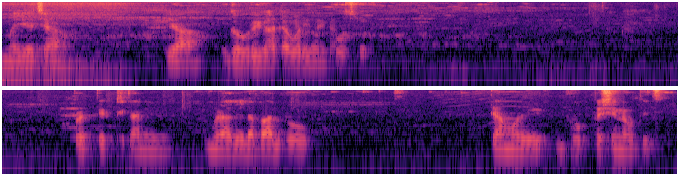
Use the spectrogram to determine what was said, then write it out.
मैयाच्या या गौरी घाटावर येऊन पोहोचलो. प्रत्येक ठिकाणी मिळालेला बालभोग त्यामुळे भूक तशी नव्हतीच.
